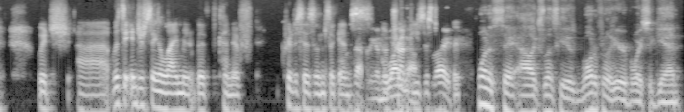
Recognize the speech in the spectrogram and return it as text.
which uh, was an interesting alignment with kind of criticisms against the White Trump House. uses right. Twitter. I want to say Alex Zielinski is wonderful to hear your voice again.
